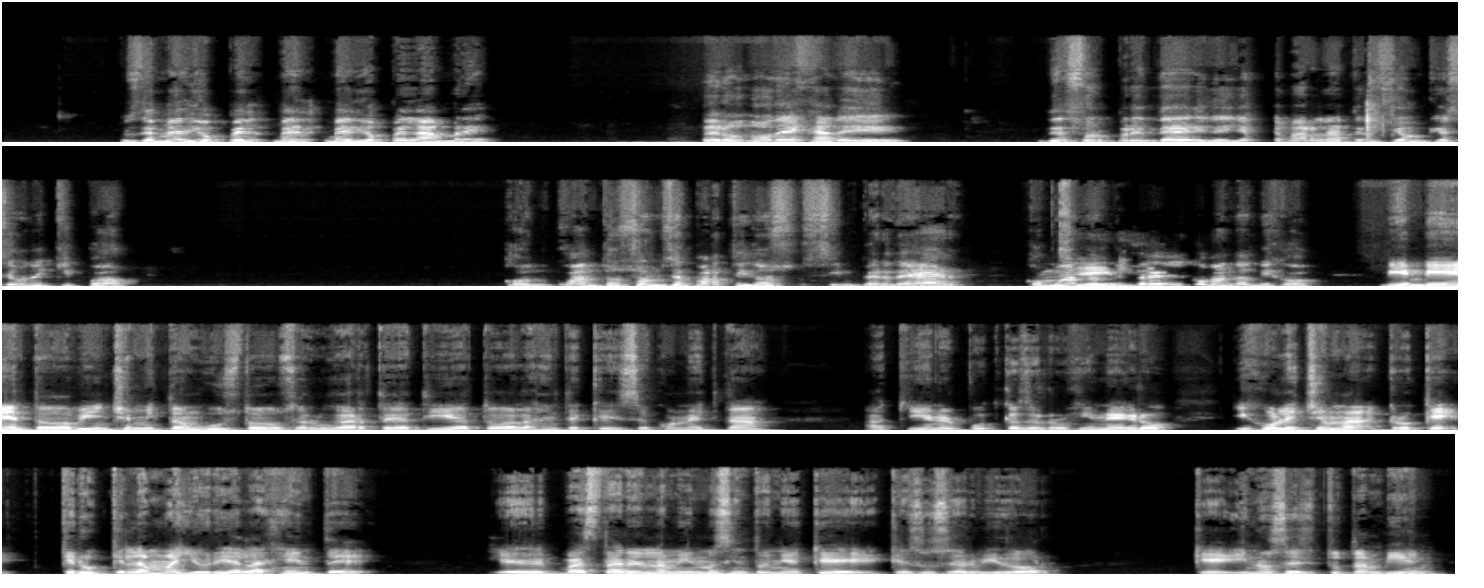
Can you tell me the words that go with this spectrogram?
pues de medio, medio pelambre, pero no deja de, sorprender y de llamar la atención que sea un equipo con cuántos 11 partidos sin perder. ¿Cómo andas, mi Freddy? ¿Cómo andas, mijo? Bien, bien, todo bien, Chemita. Un gusto saludarte a ti y a toda la gente que se conecta aquí en el podcast del Rojinegro. Híjole, Chema, creo que creo que la mayoría de la gente eh, va a estar en la misma sintonía que, su servidor, y no sé si tú también,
